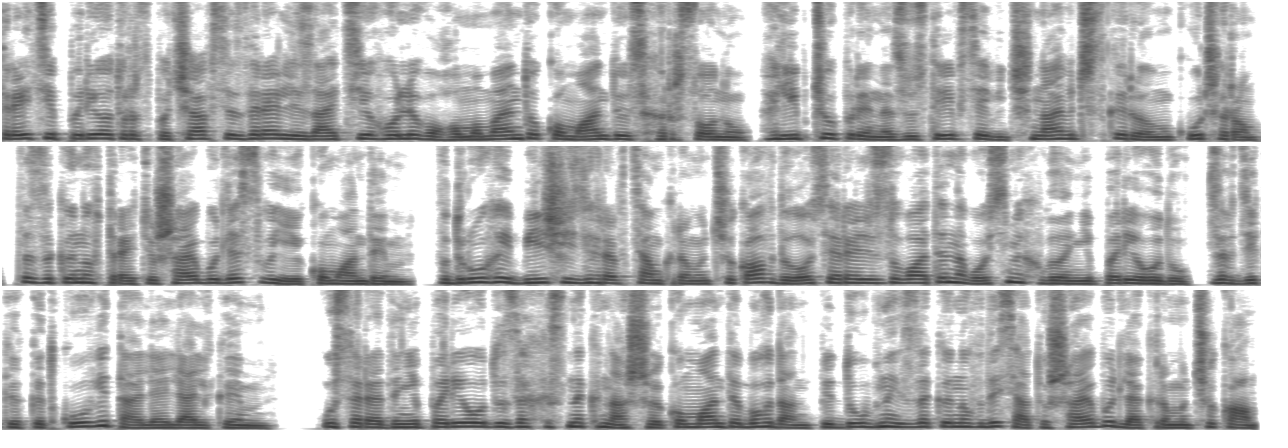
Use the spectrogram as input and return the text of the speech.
Третій період розпочався з реалізації гольового моменту командою з Херсону. Гліб Чуприна зустрівся віч навіч з Кирилом Кучером та закинув третю шайбу для своєї команди. Вдруге більшість гравцям Кременчука вдалося реалізувати на восьмій хвилині періоду завдяки китку Віталія Ляльки. У середині періоду захисник нашої команди Богдан Піддубний закинув десяту шайбу для Кременчука.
